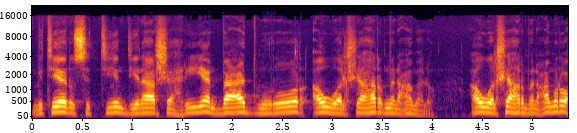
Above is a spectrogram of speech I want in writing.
260 دينار شهريا بعد مرور أول شهر من عمله أول شهر من عمره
